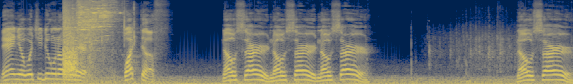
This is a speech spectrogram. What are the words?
Daniel, what you doing over there? What the? No, sir. No, sir. No, sir. No, sir.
